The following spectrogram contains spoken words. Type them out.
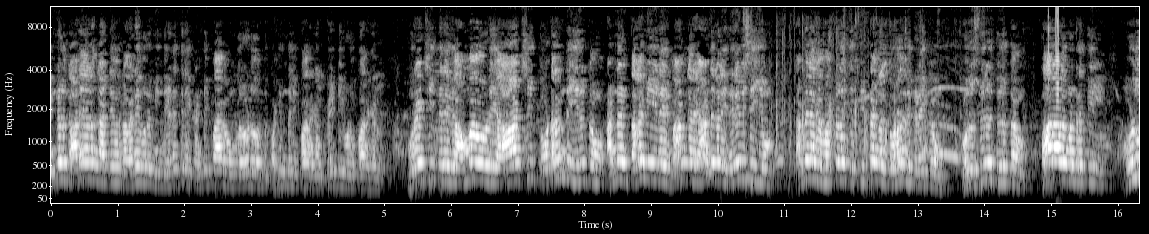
எங்களுக்கு அடையாளம் காட்டியவர்கள் அனைவரும் இந்த இடத்திலே கண்டிப்பாக உங்களோடு வந்து பகிர்ந்தளிப்பார்கள் பேட்டி கொடுப்பார்கள். புரட்சி தலைவி அம்மாவுடைய ஆட்சி தொடர்ந்து இருக்கும். அண்ணன் தலைமையிலே நான்கரை ஆண்டுகளை நிறைவு செய்யும் தமிழக மக்களுக்கு திட்டங்கள் தொடர்ந்து கிடைக்கும். ஒரு சிறு திருத்தம் பாராளுமன்றத்தில் முழு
